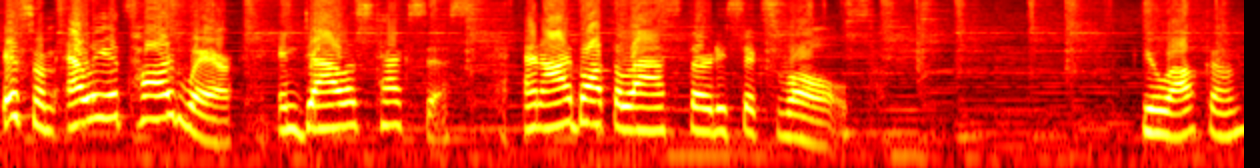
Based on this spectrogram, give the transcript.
It's from Elliott's Hardware in Dallas, Texas. And I bought the last 36 rolls. You're welcome.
